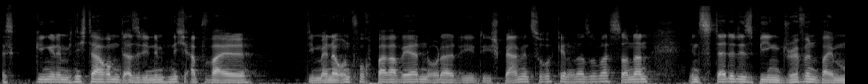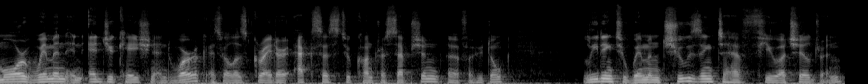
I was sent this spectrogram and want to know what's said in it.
es ginge nämlich nicht darum, also die nimmt nicht ab, weil die Männer unfruchtbarer werden oder die, die Spermien zurückgehen oder sowas, sondern instead it is being driven by more women in education and work, as well as greater access to contraception, äh, Verhütung, leading to women choosing to have fewer children.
